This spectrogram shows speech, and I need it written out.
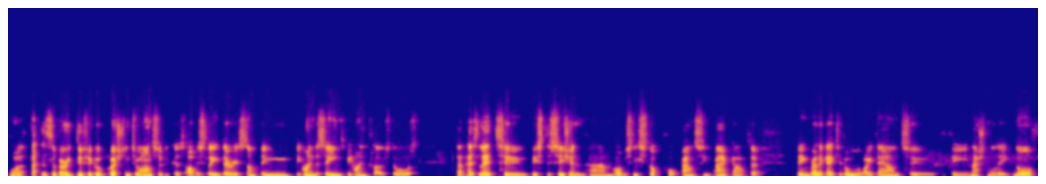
Well, that's a very difficult question to answer because obviously there is something behind the scenes, behind closed doors, that has led to this decision. Um, obviously, Stockport bouncing back after being relegated all the way down to the National League North.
